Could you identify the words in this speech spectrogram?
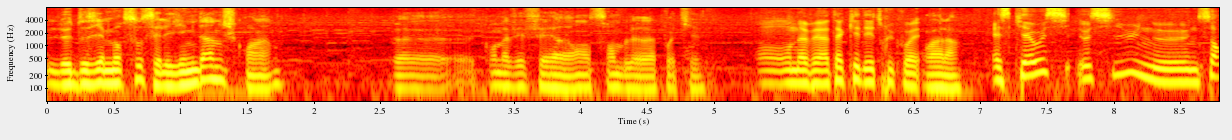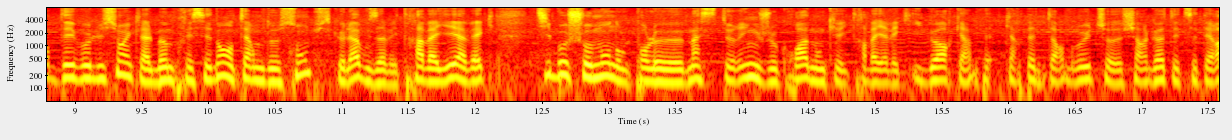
Le deuxième morceau, c'est les Ying Dan, je crois, hein, euh, qu'on avait fait ensemble à Poitiers. On avait attaqué des trucs, ouais. Voilà. Est-ce qu'il y a aussi, aussi eu une, une sorte d'évolution avec l'album précédent en termes de son, puisque là vous avez travaillé avec Thibaut Chaumont donc pour le mastering, je crois. Donc il travaille avec Igor, Carp- Carpenter Brutch, euh, Chargot, etc.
